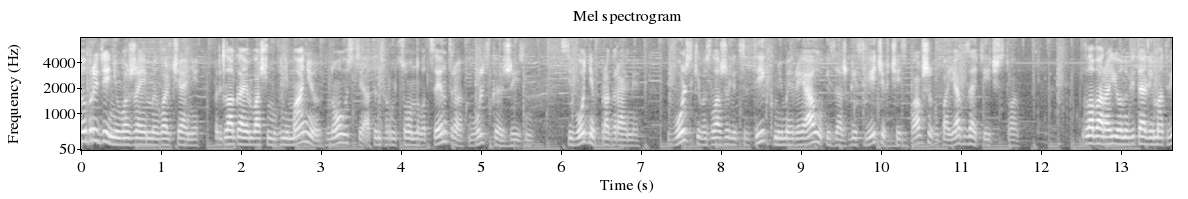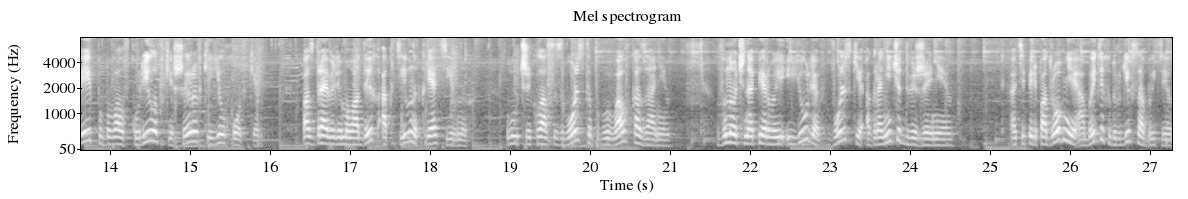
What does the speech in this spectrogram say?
Добрый день, уважаемые вольчане! Предлагаем вашему вниманию новости от информационного центра «Вольская жизнь». Сегодня в программе в Вольске возложили цветы к мемориалу и зажгли свечи в честь павших в боях за Отечество. Глава района Виталий Матвеев побывал в Куриловке, Шировке, Елховке. Поздравили молодых, активных, креативных. Лучший класс из Вольска побывал в Казани. В ночь на 1 июля в Вольске ограничат движение. А теперь подробнее об этих и других событиях.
